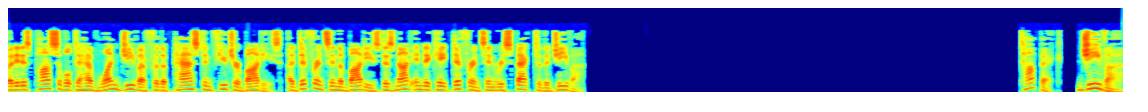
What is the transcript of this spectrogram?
but it is possible to have one jiva for the past and future bodies. A difference in the bodies does not indicate difference in respect to the jiva. Jiva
